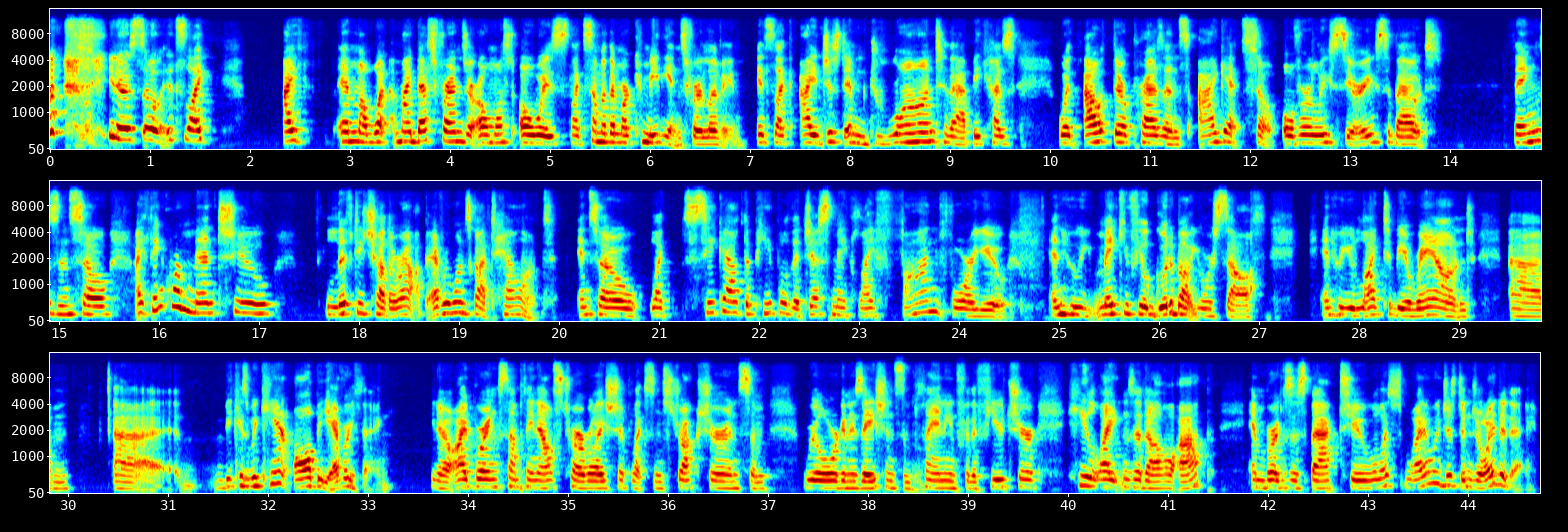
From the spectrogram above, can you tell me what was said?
you know, so it's like, I and my, what my best friends are almost always like some of them are comedians for a living. It's like i just am drawn to that because without their presence i get so overly serious about things. And so i think we're meant to lift each other up. Everyone's got talent. And so like seek out the people that just make life fun for you and who make you feel good about yourself and who you like to be around. Um, uh, because we can't all be everything. You know, I bring something else to our relationship, like some structure and some real organization, some planning for the future. He lightens it all up and brings us back to, well, let's, why don't we just enjoy today?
